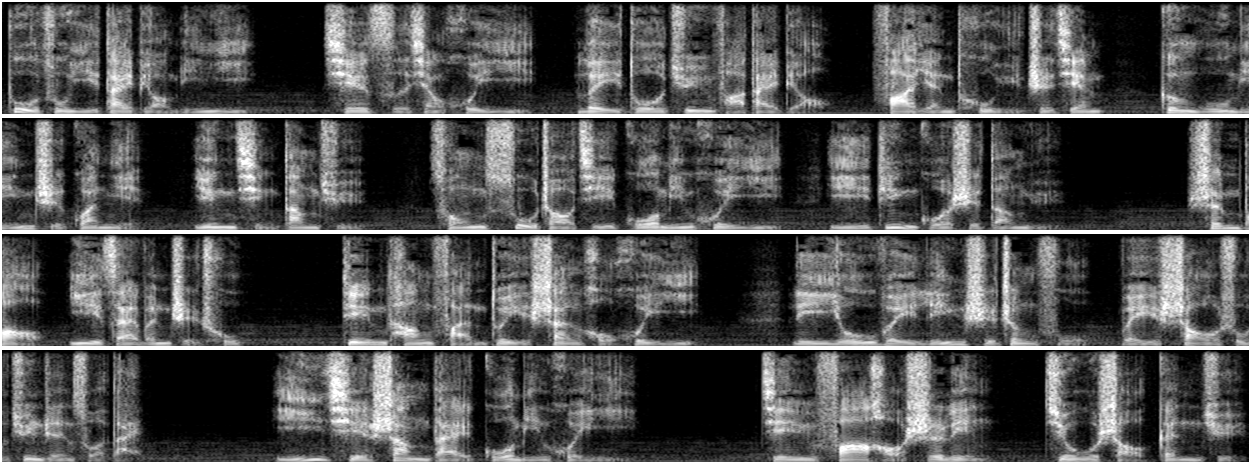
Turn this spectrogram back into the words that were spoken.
不足以代表民意，且此项会议类多军阀代表，发言吐语之间更无民治观念，应请当局从速召集国民会议，以定国事等语。申报亦载文指出。滇唐反对善后会议，理由为临时政府为少数军人所代，一切尚待国民会议。今发号施令，究少根据。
